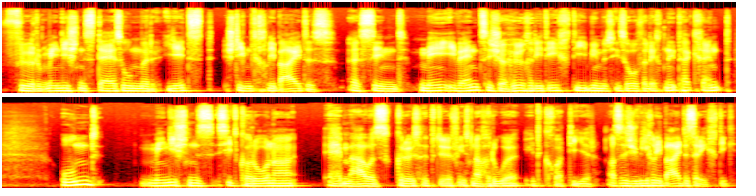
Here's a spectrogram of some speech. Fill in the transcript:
für mindestens diesen Sommer jetzt stimmt ein beides. Es sind mehr Events, es ist eine höhere Dichte, wie man sie so vielleicht nicht kennt. Und mindestens seit Corona haben wir auch ein größeres Bedürfnis nach Ruhe in den Quartier. Also es ist wirklich beides richtig.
